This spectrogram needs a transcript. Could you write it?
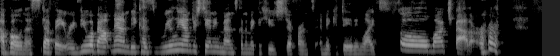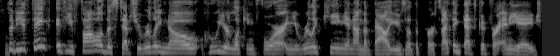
a bonus step eight review about men because really understanding men is going to make a huge difference and make your dating life so much better. So do you think if you follow the steps you really know who you're looking for and you're really keying in on the values of the person? I think that's good for any age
